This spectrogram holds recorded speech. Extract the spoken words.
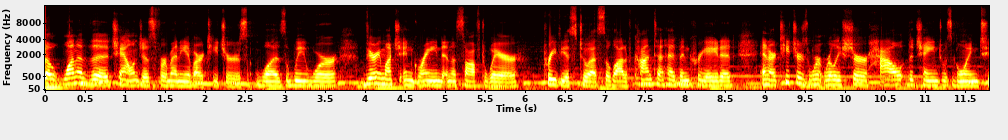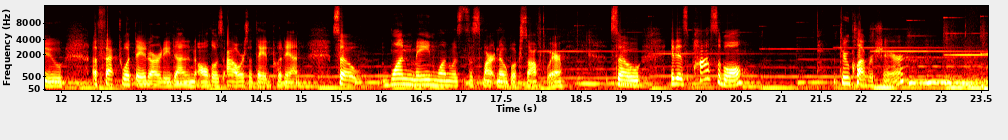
So one of the challenges for many of our teachers was we were very much ingrained in a software previous to us. A lot of content had been created and our teachers weren't really sure how the change was going to affect what they had already done and all those hours that they had put in. So one main one was the Smart Notebook software. So it is possible through Clevershare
